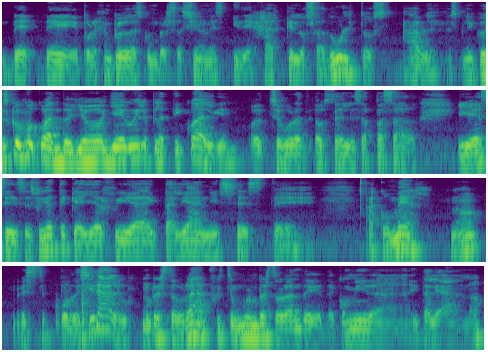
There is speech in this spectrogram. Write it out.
de, por ejemplo, las conversaciones y dejar que los adultos hablen. ¿Me explico? Es como cuando yo llego y le platico a alguien, seguro a ustedes les ha pasado, y ese dice, fíjate que ayer fui a Italianis este, a comer, ¿no? Este, por decir algo, un restaurante, fuiste a un restaurante de, de comida italiana, ¿no?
